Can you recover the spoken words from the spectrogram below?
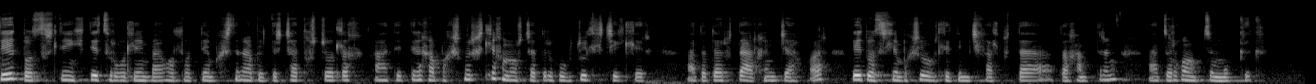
дээд боловсролын ихтэй сургуулийн байгууллагуудын багш нараа бид нар чадварчуулах тэднийхээ багш мэргэжлийн ур чадварыг хөгжүүлэх чиглэлээр одоо дөрвтэй арга хэмжээ авахар дээд боловсролын багшийн хөгжлөд дэмжих албатай одоо хамтран 6 үндсэн мөнгөийг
